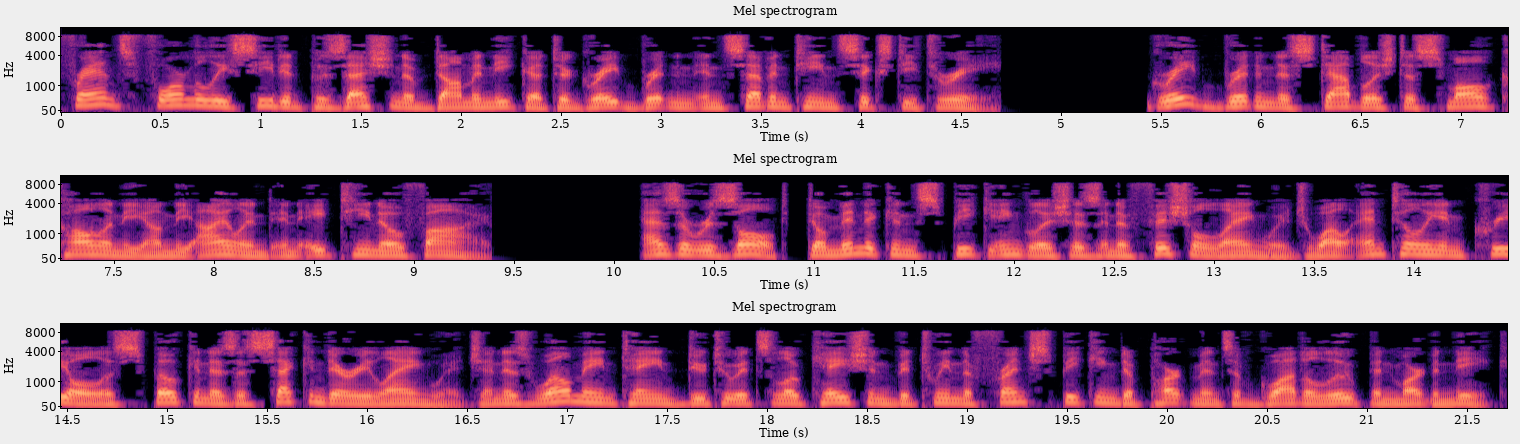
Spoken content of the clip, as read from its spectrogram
France formally ceded possession of Dominica to Great Britain in 1763. Great Britain established a small colony on the island in 1805. As a result, Dominicans speak English as an official language while Antillean Creole is spoken as a secondary language and is well maintained due to its location between the French-speaking departments of Guadeloupe and Martinique.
